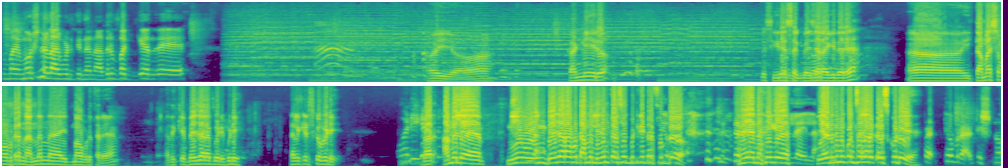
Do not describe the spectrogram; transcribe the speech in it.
ತುಂಬಾ ಎಮೋಷನಲ್ ಆಗ್ಬಿಡ್ತೀನಿ ನಾನು. ಅದ್ರ ಬಗ್ಗೆ ಅಂದ್ರೆ ಅಯ್ಯೋ. ಕಣ್ಣೀರು. ಸೀರಿಯಸ್ ಆಗಿ ಬೇಜಾರಾಗಿದ್ದಾರೆ. ಆ ಈಗ ತಮಾಷೆ ಮಾಡ್ಬಿಟ್ರೆ ನನ್ನನ್ನ ಇದ್ ಮಾಡ್ಬಿಡ್ತಾರೆ. ಅದಕ್ಕೆ ಬೇಜಾರಾಗ್ಬೇಡಿ ಬಿಡಿ. ತಲೆ ಕೆಡ್ಸ್ಕೊಬೇಡಿ. ಬರ್ ಆಮೇಲೆ ನೀವು ಹಿಂಗ್ ಬೇಜಾರಾಗ್ಬಿಟ್ಟು ಆಮೇಲೆ ಇದನ್ನ ಕಳ್ಸೋದ್ ಬಿಟ್ಬಿಟ್ರೆ ಫುಡ್ ನನಗೆ ಇಲ್ಲ ಇಲ್ಲ. ಎರಡ್ ದಿನಕ್ಕೊಂದ್ಸಲ ಕಳ್ಸ್ಕೊಡಿ. ಪ್ರತಿಯೊಬ್ರು ಆರ್ಟಿಸ್ಟ್ನು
